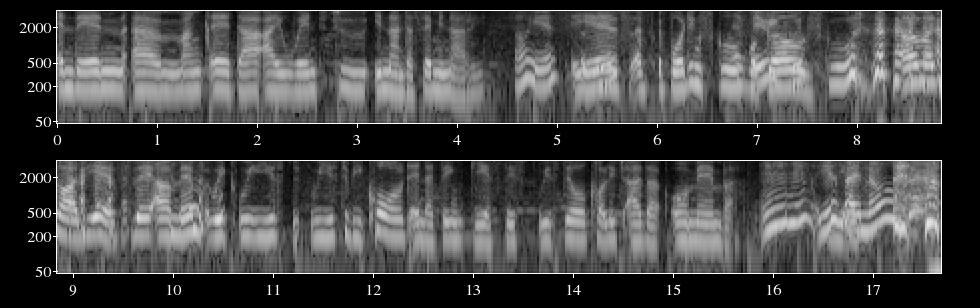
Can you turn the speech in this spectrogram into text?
And then um, I went to Inanda Seminary. Oh yes, yes, yes. A, a, boarding school a for girls. school. oh my God, yes, they are. Mem- we we used to, we used to be called, and I think yes, this we still call each other or member. Mm-hmm. Yes, yes, I know. I,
